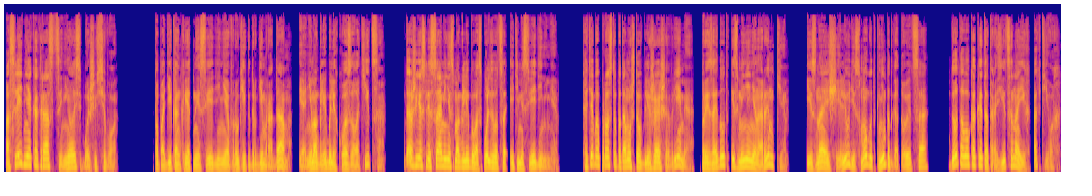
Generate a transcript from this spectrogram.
Последняя как раз ценилась больше всего. Попади конкретные сведения в руки к другим родам, и они могли бы легко озолотиться, даже если сами не смогли бы воспользоваться этими сведениями. Хотя бы просто потому, что в ближайшее время произойдут изменения на рынке, и знающие люди смогут к ним подготовиться до того, как это отразится на их активах.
